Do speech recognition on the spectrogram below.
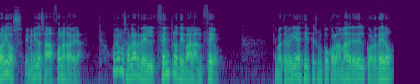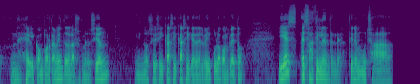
Hola amigos, bienvenidos a Zona Gravedad. Hoy vamos a hablar del centro de balanceo, que me atrevería a decir que es un poco la madre del cordero del comportamiento de la suspensión, y no sé si casi casi que del vehículo completo, y es, es fácil de entender, tiene mucha,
